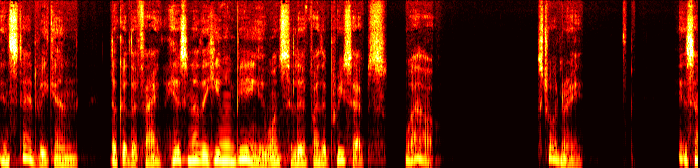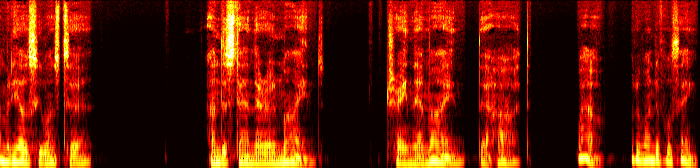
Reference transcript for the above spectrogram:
Instead, we can look at the fact here's another human being who wants to live by the precepts. Wow. Extraordinary. Here's somebody else who wants to understand their own mind, train their mind, their heart. Wow, what a wonderful thing.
